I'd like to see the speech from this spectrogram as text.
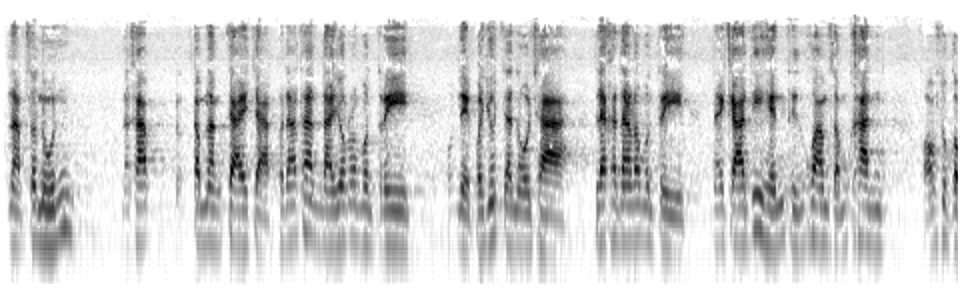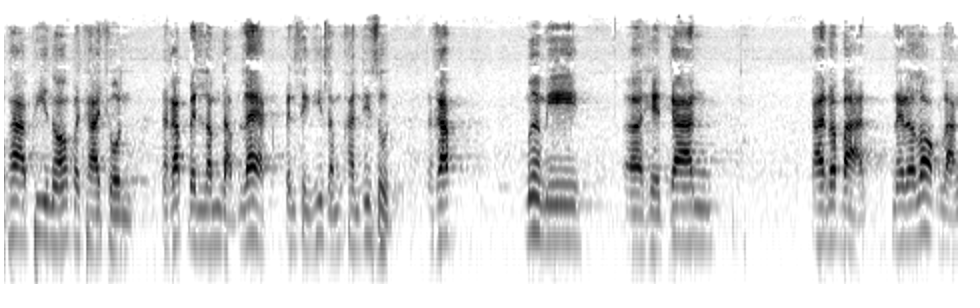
สนับสนุนนะครับกำลังใจจากพระท่านนายกรัฐมนตรีพลเอกประยุทธ์จันโอชา และคณะรัฐมนตรี ในการที่เห็นถึงความสำคัญของสุขภาพพี่น้องประชาชนนะครับ เป็นลำดับแรกเป็นสิ่งที่สำคัญที่สุดนะครับ เมื่อมีเอ่อเหตุการณ์การระบาดในระลอกหลัง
